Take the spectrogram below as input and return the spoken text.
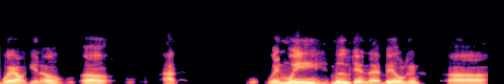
Well, you know, uh, I when we moved in that building, uh,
